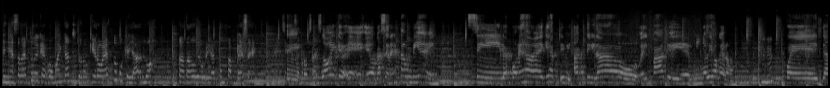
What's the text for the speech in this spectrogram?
en ese de esto de que oh my god yo no quiero esto porque ya lo has tratado de obligar tantas veces en, ese proceso. No, y que en, ocasiones también si le pones a X actividad o el patio y el niño dijo que no, pues ya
